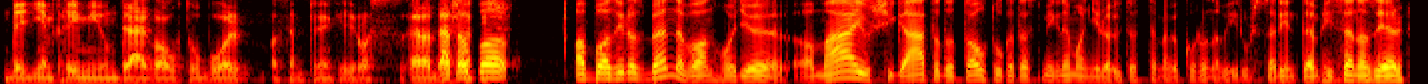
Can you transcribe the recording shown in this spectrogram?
de egy ilyen prémium drága autóból az nem tűnik egy rossz eladásnak hát abba, is. Abba azért az benne van, hogy a májusig átadott autókat azt még nem annyira ütötte meg a koronavírus szerintem, hiszen azért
